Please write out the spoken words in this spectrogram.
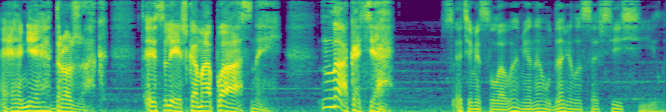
«Э, «Нет, дружок, ты слишком опасный. Накося!» С этими словами она ударила со всей силы,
